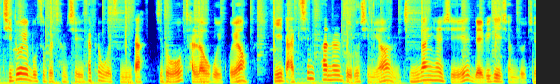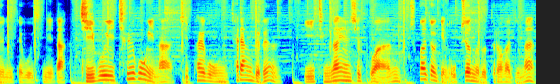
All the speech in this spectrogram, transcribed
지도의 모습을 잠시 살펴보겠습니다. 지도 잘 나오고 있고요. 이 나침판을 누르시면 증강현실 내비게이션도 지원이 되고 있습니다. GV70이나 G80 차량들은 이 증강현실 또한 추가적인 옵션으로 들어가지만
